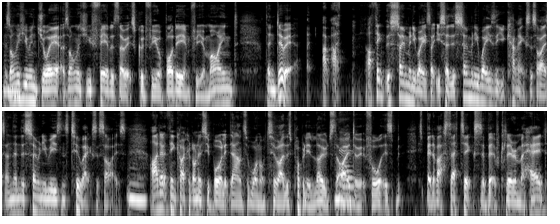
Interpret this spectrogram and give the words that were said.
As long as you enjoy it, as long as you feel as though it's good for your body and for your mind, then do it. I, I, think there's so many ways, like you said, there's so many ways that you can exercise, and then there's so many reasons to exercise. Mm. I don't think I could honestly boil it down to one or two. I, there's probably loads that I do it for. It's, it's a bit of aesthetics, it's a bit of clearing my head.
